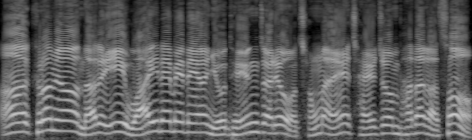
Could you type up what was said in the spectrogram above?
아, 그러면 나도 이 Y랩에 대한 요 대응 자료 정말 잘 좀 받아가서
